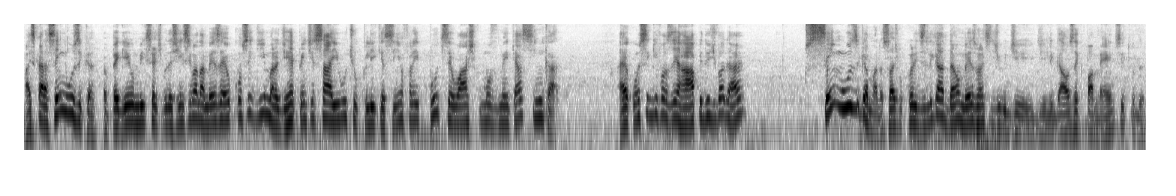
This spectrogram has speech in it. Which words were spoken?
Mas, cara, sem música. Eu peguei o mixer, tipo, deixei em cima da mesa, eu consegui, mano. De repente saiu o tio clique assim, eu falei, putz, eu acho que o movimento é assim, cara. Aí eu consegui fazer rápido e devagar. Sem música, mano. Só tipo, ele desligadão mesmo, antes de, de, de ligar os equipamentos e tudo.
